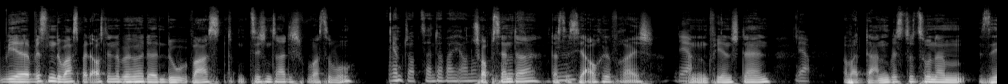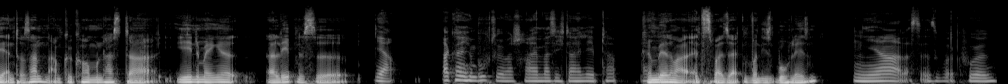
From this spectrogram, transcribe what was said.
wir wissen, du warst bei der Ausländerbehörde, du warst zwischenzeitlich, warst du wo? Im Jobcenter war ich auch noch. Jobcenter, das Mhm. ist ja auch hilfreich Ja. an vielen Stellen. Ja. Aber dann bist du zu einem sehr interessanten Amt gekommen und hast da jede Menge Erlebnisse. Ja, da kann ich ein Buch drüber schreiben, was ich da erlebt habe. Können wir mal ein, zwei Seiten von diesem Buch lesen? Ja, das ist super cool.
